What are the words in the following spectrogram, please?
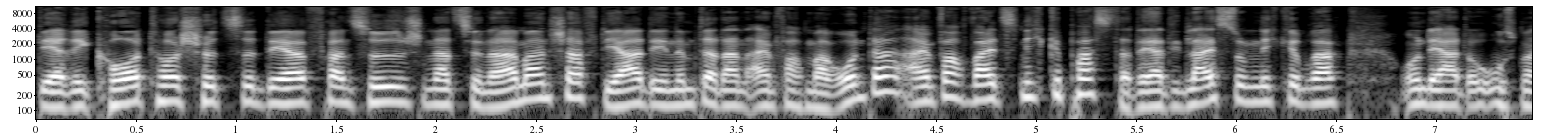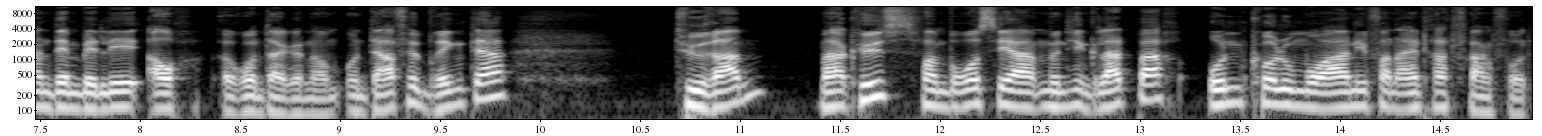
der Rekordtorschütze der französischen Nationalmannschaft. Ja, den nimmt er dann einfach mal runter, einfach weil es nicht gepasst hat. Er hat die Leistung nicht gebracht und er hat Usman Dembele auch runtergenommen. Und dafür bringt er Tyram, Marcus von Borussia Mönchengladbach und Kolomoani von Eintracht Frankfurt.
